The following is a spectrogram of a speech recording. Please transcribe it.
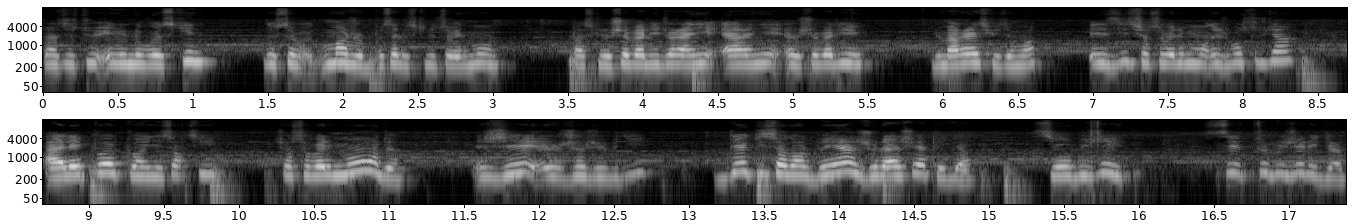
d'institut et le nouveau skin. De. Moi, je possède le skin de sauver le monde. Parce que le chevalier du araignée, euh, chevalier du marais, excusez-moi, hésite sur Sauver le Monde. Et je me souviens, à l'époque, quand il est sorti sur Sauver le Monde, j'ai, je, je dis, dès qu'il sort dans le B1, je l'achète, les gars. C'est obligé. C'est obligé, les gars.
